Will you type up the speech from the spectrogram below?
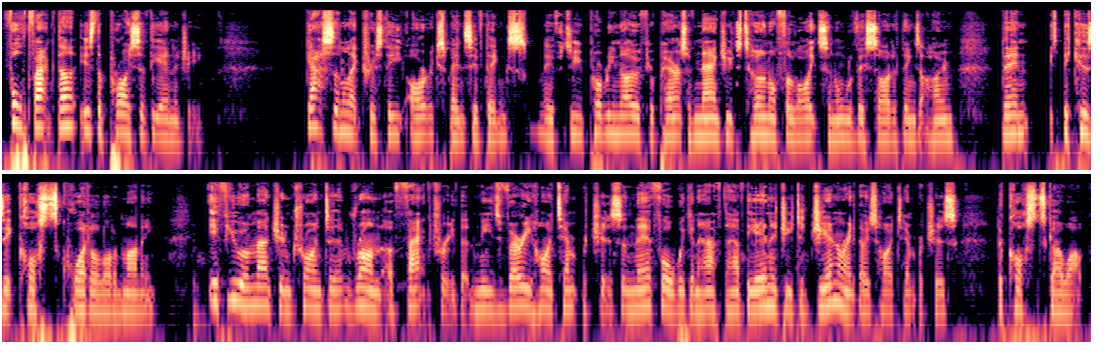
Fourth factor is the price of the energy. Gas and electricity are expensive things. If you probably know, if your parents have nagged you to turn off the lights and all of this side of things at home, then it's because it costs quite a lot of money if you imagine trying to run a factory that needs very high temperatures and therefore we're going to have to have the energy to generate those high temperatures, the costs go up.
